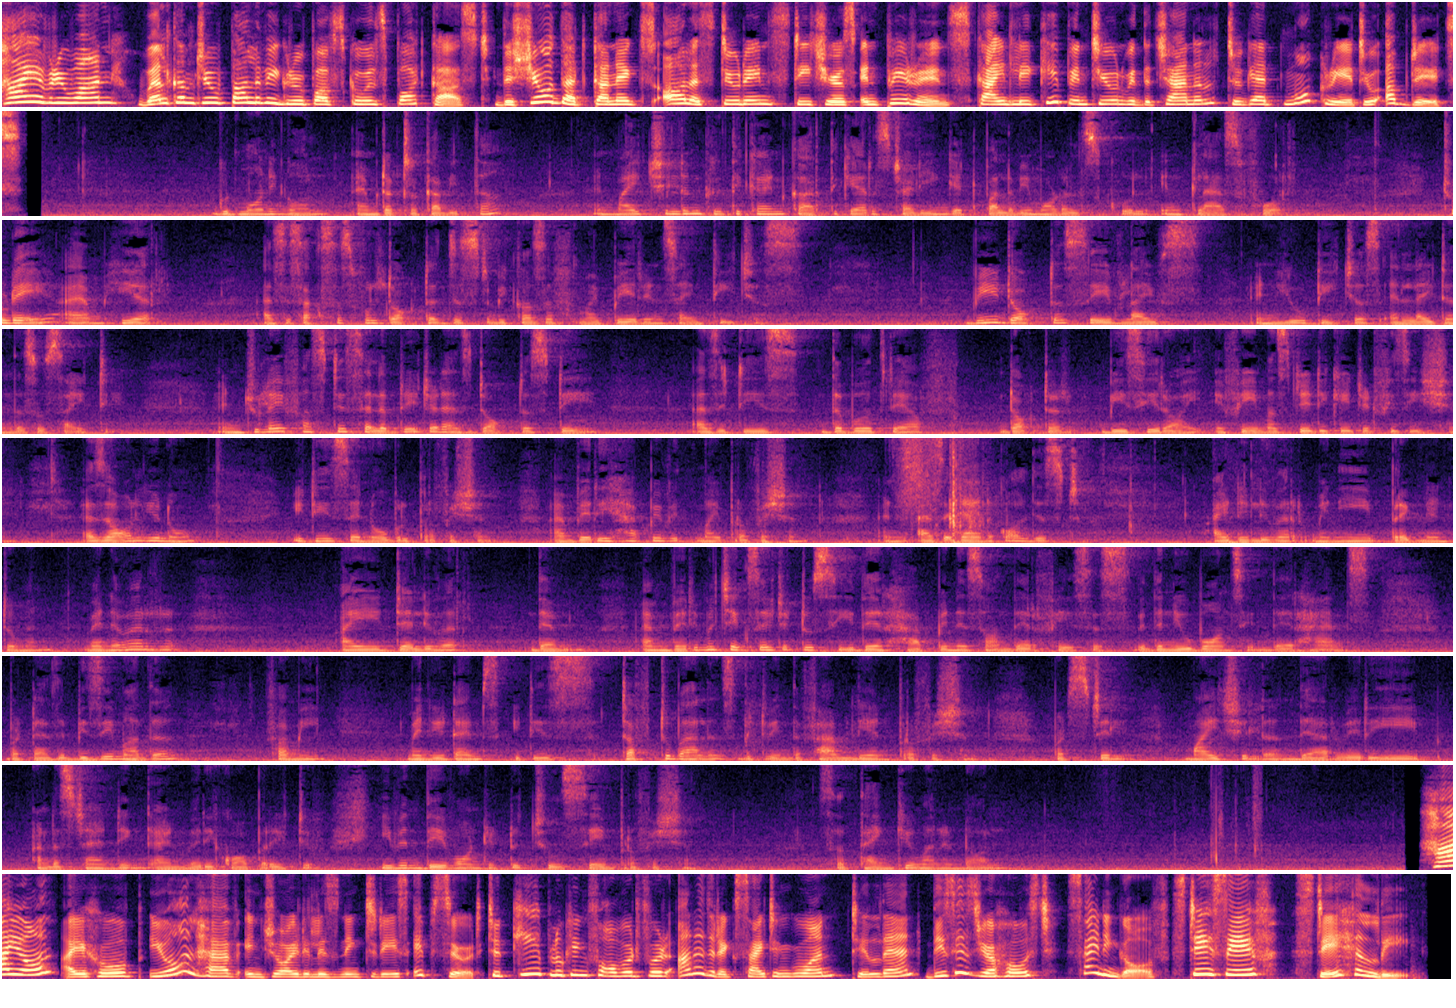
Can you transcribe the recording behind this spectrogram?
Hi everyone, welcome to Pallavi Group of Schools podcast, the show that connects all students, teachers, and parents. Kindly keep in tune with the channel to get more creative updates. Good morning, all. I am Dr. Kavita, and my children Kritika and Karthikeya are studying at Pallavi Model School in class 4. Today, I am here as a successful doctor just because of my parents and teachers. We doctors save lives, and you teachers enlighten the society. And July 1st is celebrated as Doctors' Day, as it is the birthday of Dr. B.C. Roy, a famous dedicated physician. As all you know, it is a noble profession. I am very happy with my profession, and as a gynecologist, I deliver many pregnant women. Whenever I deliver them, I'm very much excited to see their happiness on their faces with the newborns in their hands. But as a busy mother, for me, many times it is tough to balance between the family and profession. But still, my children they are very understanding and very cooperative. Even they wanted to choose same profession. So thank you one and all. Hi all, I hope you all have enjoyed listening today's episode. To keep looking forward for another exciting one, till then, this is your host signing off. Stay safe, stay healthy.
